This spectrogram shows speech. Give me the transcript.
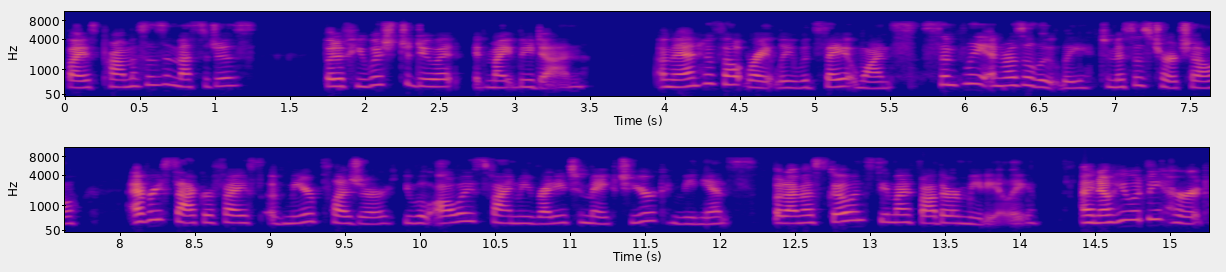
by his promises and messages, but if he wished to do it, it might be done. A man who felt rightly would say at once, simply and resolutely, to Mrs. Churchill, Every sacrifice of mere pleasure you will always find me ready to make to your convenience, but I must go and see my father immediately. I know he would be hurt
